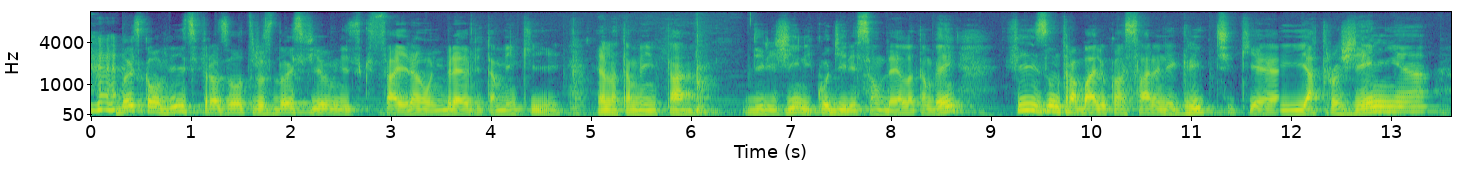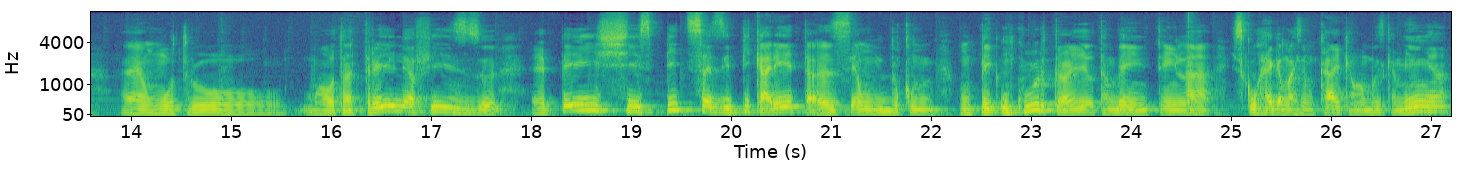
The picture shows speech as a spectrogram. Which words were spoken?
dois convites para os outros dois filmes que sairão em breve também, que ela também está dirigindo e co-direção dela também. Fiz um trabalho com a Sara Negrite, que é Iatrogênia, é um outro, uma outra trilha, fiz é, Peixes, Pizzas e Picaretas, é um, um, um curta, eu também tenho lá Escorrega Mas Não Cai, que é uma música minha,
